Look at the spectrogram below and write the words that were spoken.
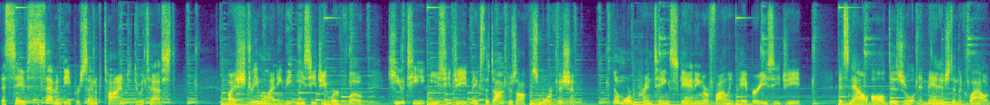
that saves 70% of time to do a test. By streamlining the ECG workflow, QT ECG makes the doctor's office more efficient no more printing, scanning, or filing paper ECG. It's now all digital and managed in the cloud.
